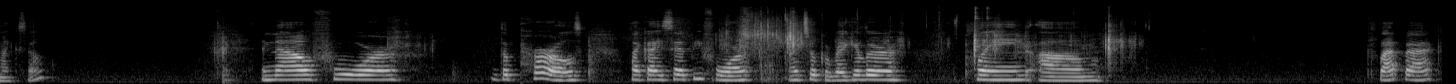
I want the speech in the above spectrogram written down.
like so. And now for the pearls, like I said before, I took a regular plain um, flat back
